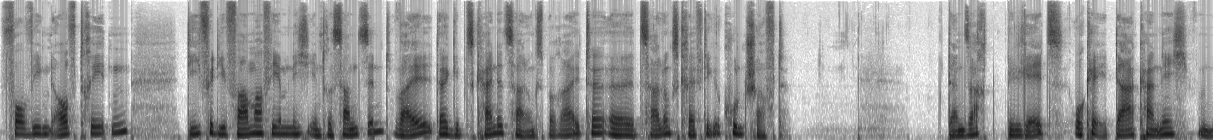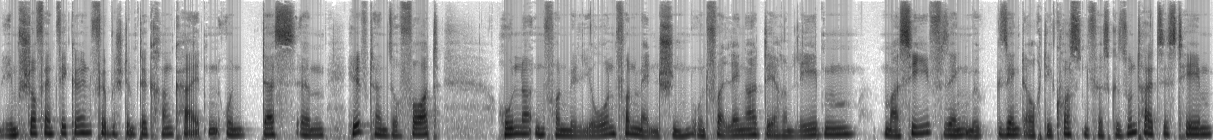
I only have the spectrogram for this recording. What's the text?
vorwiegend auftreten, die für die Pharmafirmen nicht interessant sind, weil da gibt es keine zahlungsbereite, äh, zahlungskräftige Kundschaft. Dann sagt Bill Gates, okay, da kann ich einen Impfstoff entwickeln für bestimmte Krankheiten und das ähm, hilft dann sofort Hunderten von Millionen von Menschen und verlängert deren Leben massiv, senkt, senkt auch die Kosten fürs Gesundheitssystem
